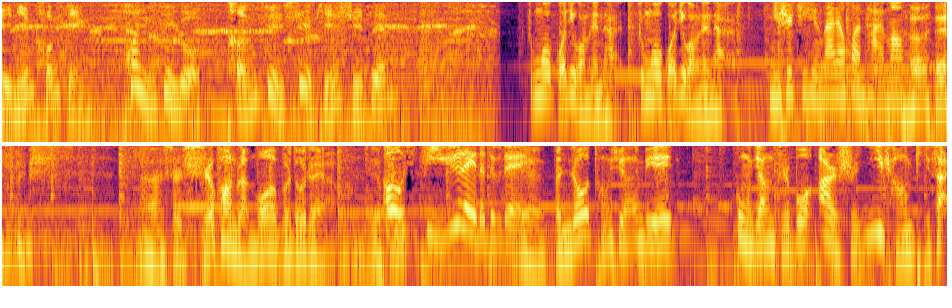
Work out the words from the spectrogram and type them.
与您同行，欢迎进入腾讯视频时间。中国国际广播电台，中国国际广播电台，你是提醒大家换台吗？呃，是实况转播，不是都这样吗？这个哦，是体育类的，对不对？对，本周腾讯 NBA 共将直播二十一场比赛。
